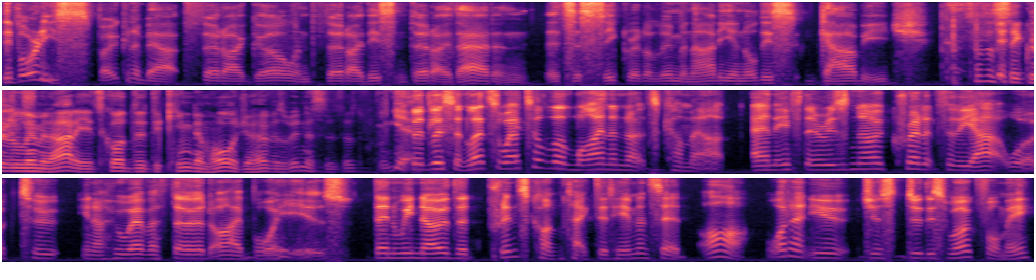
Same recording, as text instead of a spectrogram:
they've already spoken about Third Eye Girl and Third Eye this and Third Eye that, and it's a secret Illuminati and all this garbage. It's not the secret Illuminati. It's called the, the Kingdom Hall, Jehovah's Witnesses. That's, Yeah, But listen, let's wait till the liner notes come out, and if there is no credit for the artwork to, you know, whoever Third Eye Boy is, then we know that Prince contacted him and said, "Oh, why don't you just do this work for me?"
